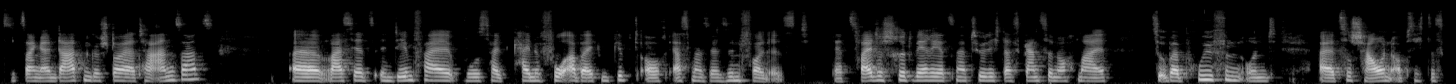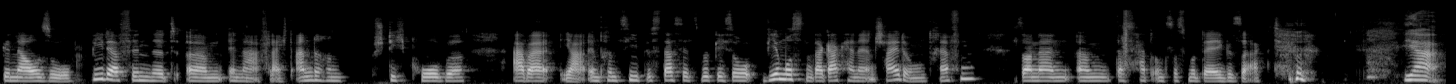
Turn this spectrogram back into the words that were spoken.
Sozusagen ein datengesteuerter Ansatz, äh, was jetzt in dem Fall, wo es halt keine Vorarbeiten gibt, auch erstmal sehr sinnvoll ist. Der zweite Schritt wäre jetzt natürlich, das Ganze nochmal zu überprüfen und äh, zu schauen, ob sich das genauso wiederfindet ähm, in einer vielleicht anderen Stichprobe. Aber ja, im Prinzip ist das jetzt wirklich so, wir mussten da gar keine Entscheidungen treffen, sondern ähm, das hat uns das Modell gesagt. ja,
